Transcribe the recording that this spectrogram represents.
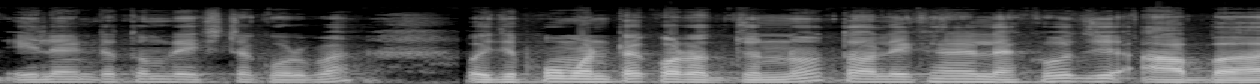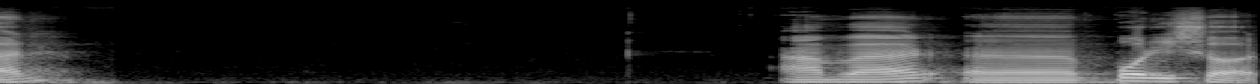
এই লাইনটা তোমরা এক্সট্রা করবা। ওই যে প্রমাণটা করার জন্য। তাহলে এখানে লেখো যে আবার আবার পরিসর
